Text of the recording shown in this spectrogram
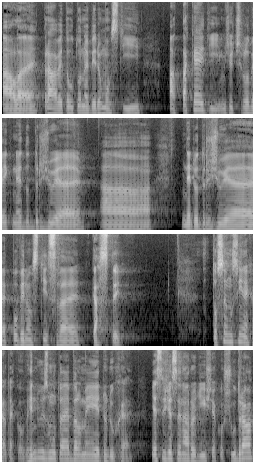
ale právě touto nevědomostí a také tím, že člověk nedodržuje, a, nedodržuje povinnosti své kasty. To se musí nechat. Jako v hinduismu to je velmi jednoduché. Jestliže se narodíš jako šudra,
